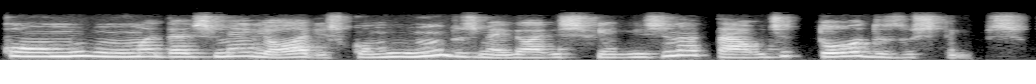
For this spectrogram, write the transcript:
como uma das melhores, como um dos melhores filmes de Natal de todos os tempos.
